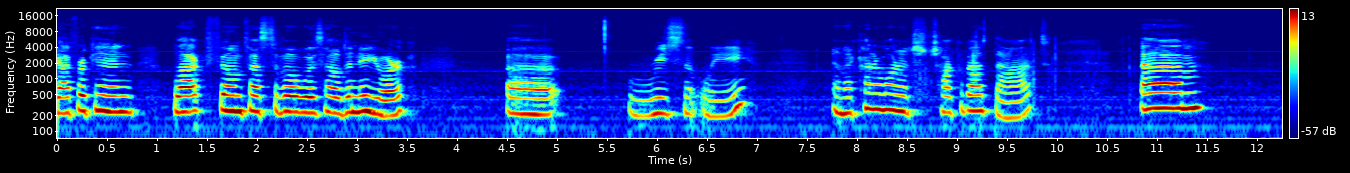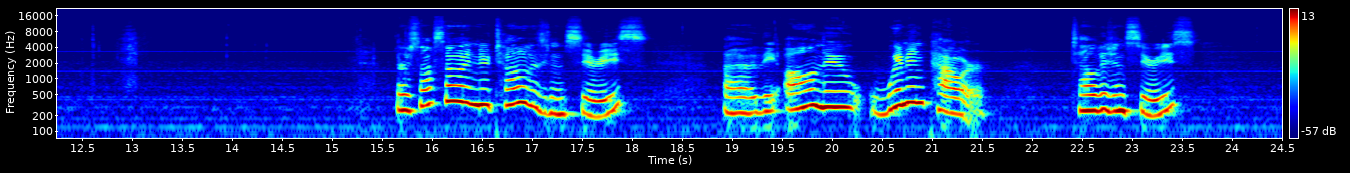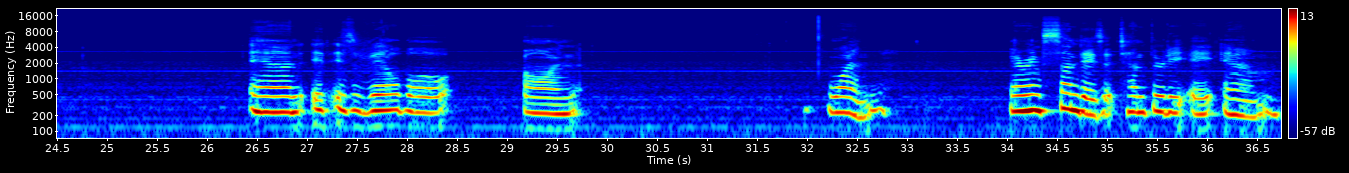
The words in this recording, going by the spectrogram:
African Black Film Festival was held in New York uh, recently, and I kind of wanted to talk about that. Um, there's also a new television series, uh, the all new Women Power television series. And it is available on one, airing Sundays at 10:30 a.m.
